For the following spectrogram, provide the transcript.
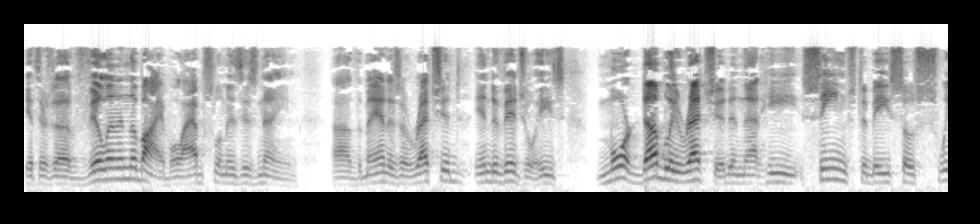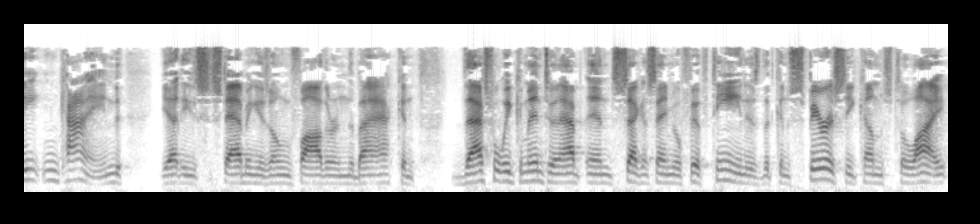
If there's a villain in the Bible, Absalom is his name. Uh, the man is a wretched individual. He's more doubly wretched in that he seems to be so sweet and kind, yet he's stabbing his own father in the back. And that's what we come into in 2 Samuel 15 is the conspiracy comes to light.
